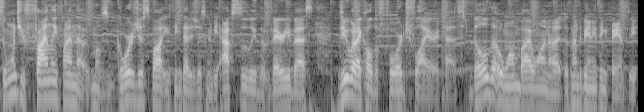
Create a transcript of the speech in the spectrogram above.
So once you finally find that most gorgeous spot you think that is just going to be absolutely the very best, do what I call the forge flyer test. Build a one by one hut, doesn't have to be anything fancy,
